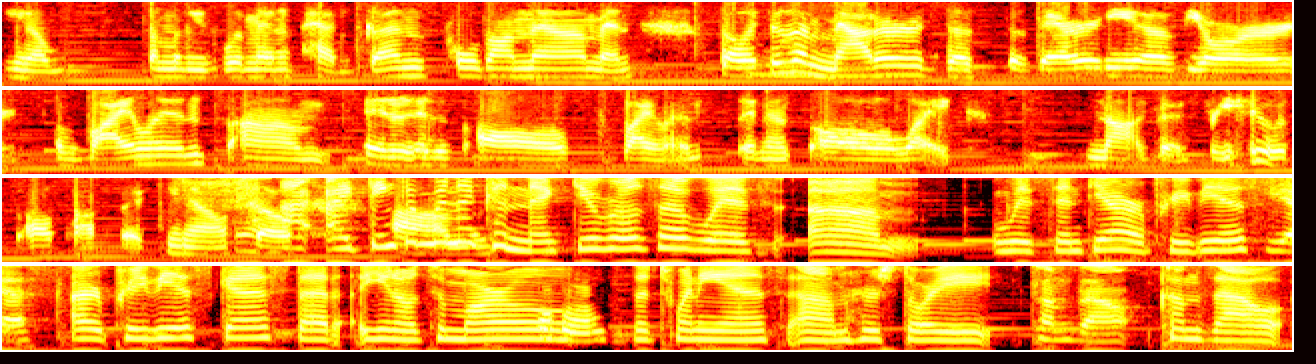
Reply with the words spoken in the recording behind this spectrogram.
you know, some of these women have had guns pulled on them. And so it doesn't mm-hmm. matter the severity of your violence. Um, it, it is all violence and it's all like not good for you. It's all toxic, you know. So I, I think I'm going to um, connect you, Rosa, with um, with Cynthia, our previous yes, our previous guest. That you know tomorrow, mm-hmm. the twentieth, um, her story comes out comes out.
